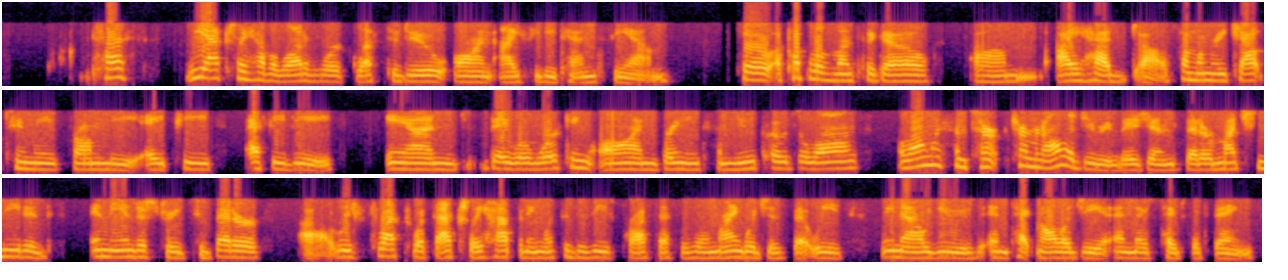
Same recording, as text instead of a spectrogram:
plus, we actually have a lot of work left to do on ICD 10 CM. So, a couple of months ago, um, I had uh, someone reach out to me from the AP FED, and they were working on bringing some new codes along along with some ter- terminology revisions that are much needed in the industry to better uh, reflect what's actually happening with the disease processes and languages that we, we now use and technology and those types of things.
